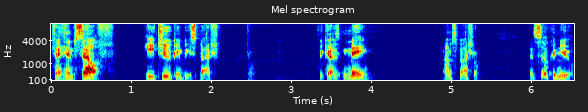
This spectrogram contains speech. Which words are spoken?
to himself, he too can be special. Because me, I'm special. And so can you.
